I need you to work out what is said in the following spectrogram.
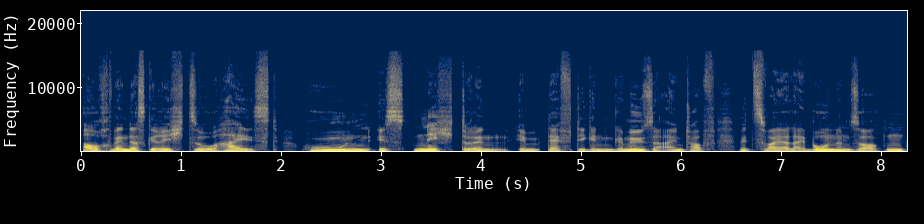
Auch wenn das Gericht so heißt, Huhn ist nicht drin im deftigen Gemüseeintopf mit zweierlei Bohnensorten,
